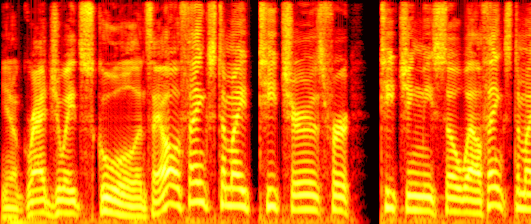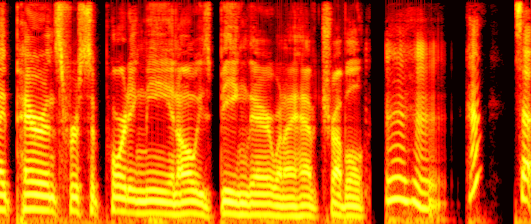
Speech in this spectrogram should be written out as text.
you know, graduate school and say, "Oh, thanks to my teachers for teaching me so well. Thanks to my parents for supporting me and always being there when I have trouble. Mm-hmm. Huh? So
